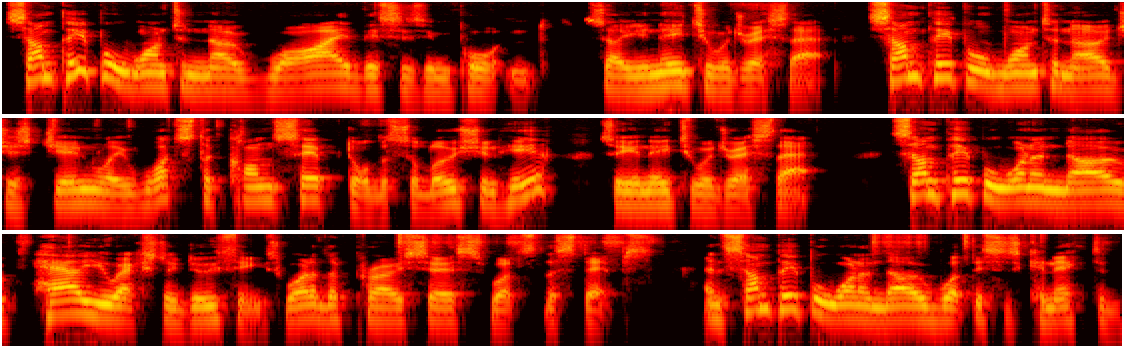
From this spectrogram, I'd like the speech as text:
Some people want to know why this is important, so you need to address that. Some people want to know just generally what's the concept or the solution here, so you need to address that. Some people want to know how you actually do things. What are the process? What's the steps? And some people want to know what this is connected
